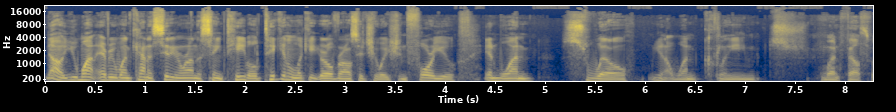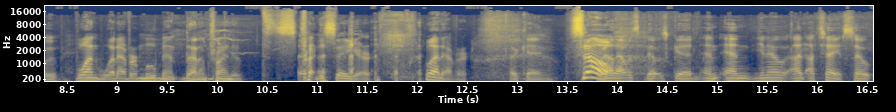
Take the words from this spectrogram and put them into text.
no, you want everyone kind of sitting around the same table, taking a look at your overall situation for you in one swill, you know, one clean. One fell swoop. One whatever movement that I'm trying to trying to say here, whatever. Okay. So well, that was that was good, and and you know I, I'll tell you. So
